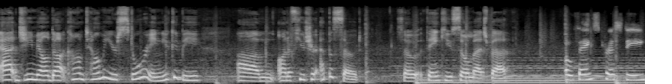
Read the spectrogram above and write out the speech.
at gmail.com. Tell me your story, and you could be um, on a future episode. So, thank you so much, Beth. oh, thanks, Christy.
